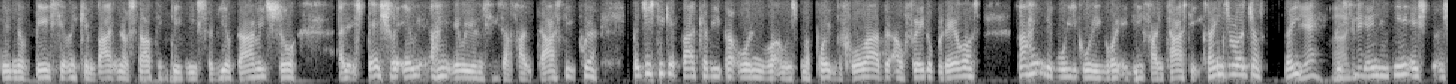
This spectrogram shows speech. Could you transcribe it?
then they've basically come back and they've started taking severe damage. So and especially Elliot, I think Elliot is a fantastic player. But just to get back a wee bit on what was my point before that about Alfredo Morelos, I think the boy's going to go to do fantastic things, Roger. Right? Yeah, I agree. At the end of the day, it's, it's,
